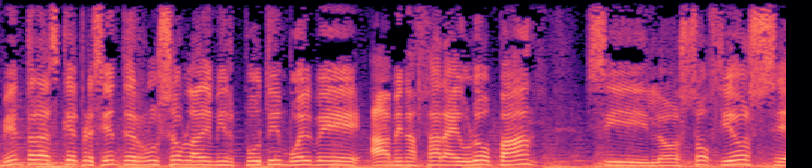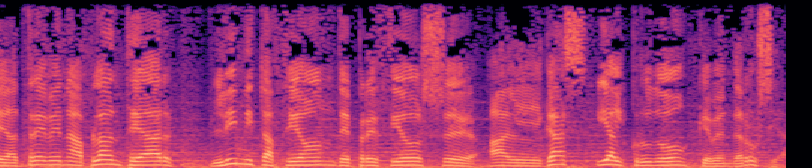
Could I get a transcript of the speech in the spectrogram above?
Mientras que el presidente ruso Vladimir Putin vuelve a amenazar a Europa si los socios se atreven a plantear limitación de precios eh, al gas y al crudo que vende Rusia.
